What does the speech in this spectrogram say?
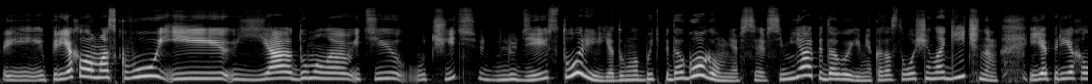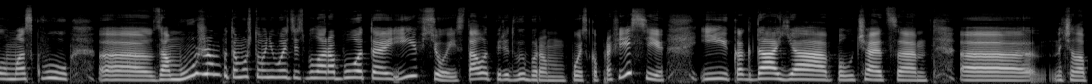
переехала в Москву, и я думала идти учить людей истории, я думала быть педагогом, у меня вся семья педагоги, мне казалось очень логичным, и я переехала в Москву э, за мужем, потому что у него здесь была работа, и все, и стала перед выбором поиска профессии. И когда я, получается, э, начала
